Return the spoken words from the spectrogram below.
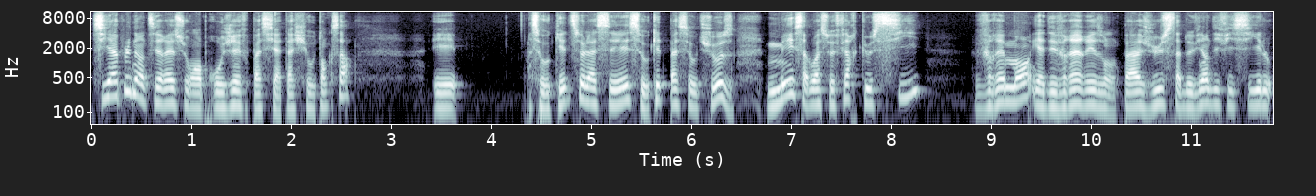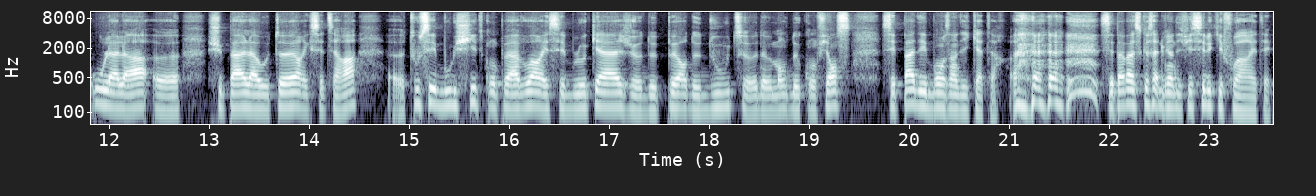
S'il n'y a plus d'intérêt sur un projet, faut pas s'y attacher autant que ça. Et c'est ok de se lasser, c'est ok de passer à autre chose, mais ça doit se faire que si vraiment il y a des vraies raisons, pas juste ça devient difficile, oulala, euh, je suis pas à la hauteur, etc. Euh, tous ces bullshit qu'on peut avoir et ces blocages de peur, de doute, de manque de confiance, c'est pas des bons indicateurs. c'est pas parce que ça devient difficile qu'il faut arrêter.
